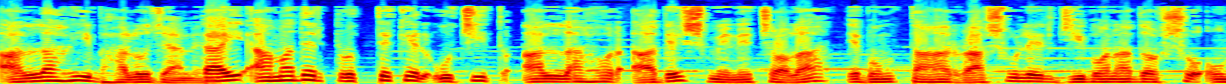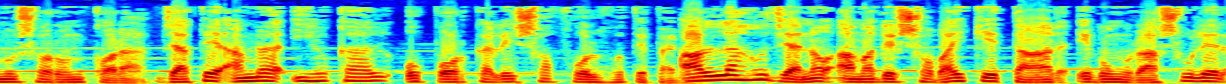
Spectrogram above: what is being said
আল্লাহই ভালো জানে। তাই আমাদের প্রত্যেকের উচিত আল্লাহর আদেশ মেনে চলা এবং তাঁর রাসূলের জীবনাদর্শ অনুসরণ করা, যাতে আমরা ইহকাল ও পরকালে সফল হতে পারি। আল্লাহ যেন আমাদের সবাইকে তাঁর এবং রাসূলের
